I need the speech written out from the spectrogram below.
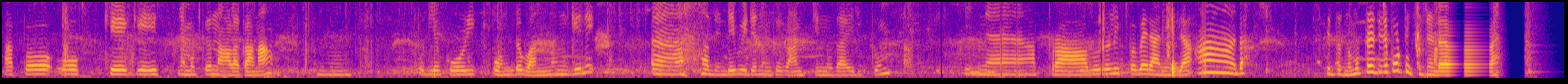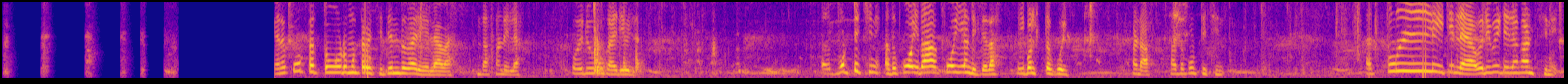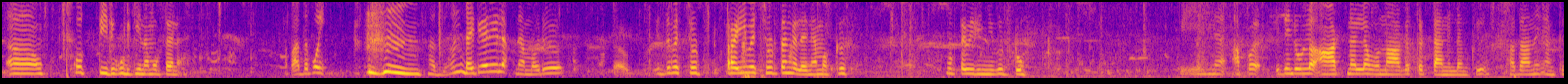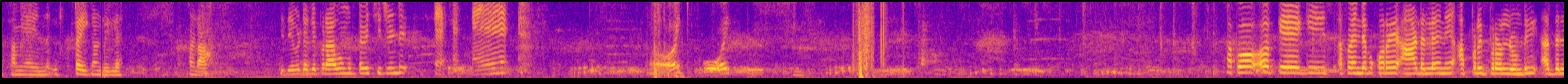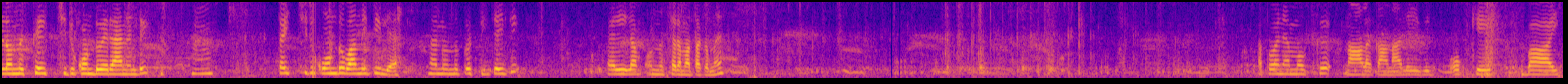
അപ്പോൾ ഓക്കെ ഗേസ് നമുക്ക് നാളെ കാണാം. പുതിയ കോഴി കൊണ്ടുവന്നെങ്കിൽ അതിന്റെ വീഡിയോ നമുക്ക് കാണിക്കുന്നതായിരിക്കും. പിന്നെ പ്രാവുകൾ ഇപ്പോൾ വരാനില്ല. ആ ഇതാ ഇതൊന്നും മുട്ടയിട്ടിട്ട് പൊട്ടിച്ചിട്ടുണ്ട്. ഇങ്ങനെ കൂട്ടത്തോട് മുട്ട വെച്ചിട്ട് എന്ത് കാര്യമല്ല അവ എന്താ കണ്ടില്ല? ഒരു കാര്യമില്ല. അത് പൊട്ടിച്ചിന് അത് കോയി ഇതാ കോയി കണ്ടിട്ടതാ ഈ വെളുത്ത കോയി. വേണ്ട അത് പൊട്ടിച്ചിന്. അത് തുള്ളിയിട്ടില്ല ഒരു വീട്ടിലും കാണിച്ചിന് കൊത്തിയിട്ട് കുടിക്കുന്ന മുട്ടനെ. അപ്പം അത് പോയി. അത് ഉണ്ടായിട്ട് കാര്യമില്ല. നമ്മൊരു ഇത് വെച്ചോ ട്രൈ വെച്ചു കൊടുത്തെങ്കിലേ നമുക്ക് മുട്ട വിരിഞ്ഞ് കിട്ടും. പിന്നെ അപ്പോൾ ഇതിന്റെ ഉള്ളിൽ ആട്ടിനെല്ലാം ഒന്നാകെ കിട്ടാനുണ്ട് നമുക്ക് അതാണ് ഞങ്ങൾക്ക് സമയമായി ഇന്ന് ഇട്ടായി കണ്ടില്ലേ? കണ്ടാ? ഇതിവിടെ ഒരു പ്രാവ് മുട്ട വെച്ചിട്ടുണ്ട്. ഓയ് ഓയ്. അപ്പോൾ ഓക്കെ ഗേസ് അപ്പോൾ എന്റെ കുറേ ആടെല്ലാം ഇനി അപ്പുറം ഇപ്പുറമെല്ലാം ഉണ്ട്. അതെല്ലാം ഒന്ന് തയ്ച്ചിട്ട് കൊണ്ടുവരാനുണ്ട്. തയ്ച്ചിട്ട് കൊണ്ടുവന്നിട്ടില്ലേ. ഞാനൊന്ന് കെട്ടിച്ചായിട്ട് എല്ലാം ഒന്ന് സ്ഥലമത്താക്കുന്നത് അപ്പോൾ നമുക്ക് നാളെ കാണാം. ലൈവിൽ ഓക്കെ ബായ്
